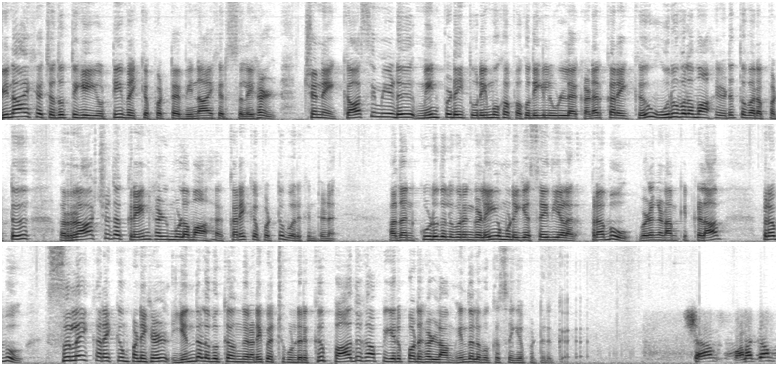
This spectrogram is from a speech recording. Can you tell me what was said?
விநாயகர் சதுர்த்தியையொட்டி வைக்கப்பட்ட விநாயகர் சிலைகள் சென்னை காசிமேடு மீன்பிடி துறைமுக பகுதியில் உள்ள கடற்கரைக்கு ஊர்வலமாக எடுத்து வரப்பட்டு ராட்சத கிரெயின்கள் மூலமாக கரைக்கப்பட்டு வருகின்றன. அதன் கூடுதல் விவரங்களை நம்முடைய செய்தியாளர் பிரபு வழங்க நாம் கேட்கலாம். பிரபு சிலை கரைக்கும் பணிகள் எந்த அளவுக்கு அங்கு நடைபெற்றுக் கொண்டிருக்கு? பாதுகாப்பு ஏற்பாடுகள்லாம் எந்த அளவுக்கு செய்யப்பட்டிருக்கு? ஷாம் வணக்கம்.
